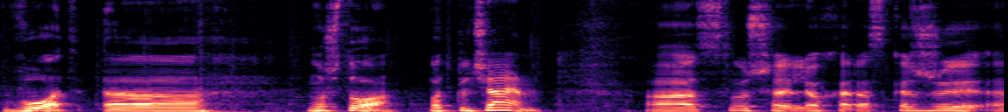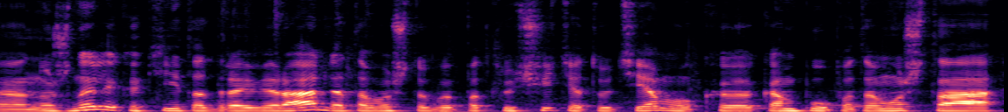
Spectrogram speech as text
Вот. Э, ну что, подключаем? А, слушай, Леха, расскажи, э, нужны ли какие-то драйвера для того, чтобы подключить эту тему к компу? Потому что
